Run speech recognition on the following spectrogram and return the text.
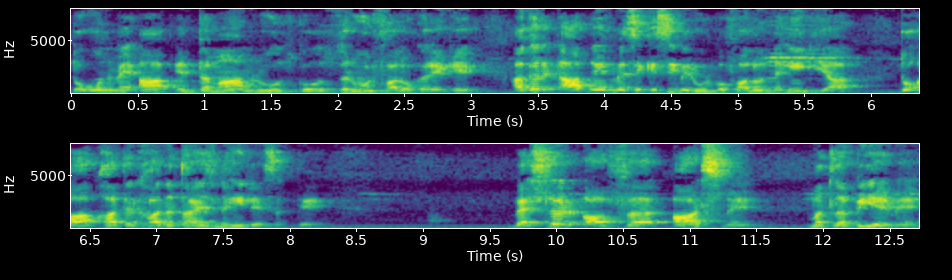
تو ان میں آپ ان تمام رولز کو ضرور فالو کریں گے۔ اگر آپ نے ان میں سے کسی بھی رول کو فالو نہیں کیا تو آپ خاطر خواہ نتائج نہیں لے سکتے۔ بیچلر آف آرٹس میں مطلب بی اے میں،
